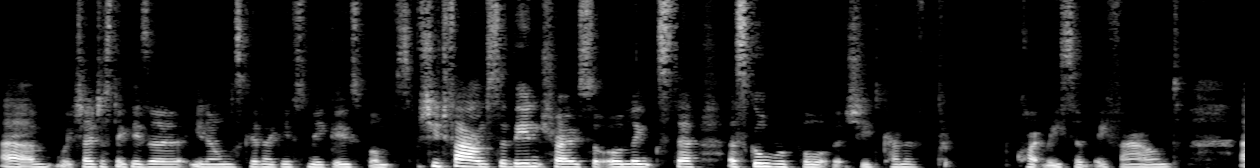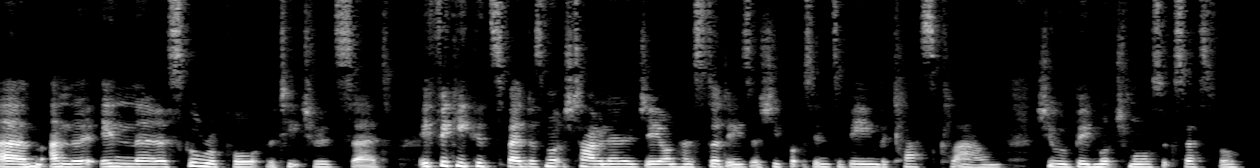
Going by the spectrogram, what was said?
um, which I just think is a, you know, almost kind of gives me goosebumps. She'd found, so the intro sort of links to a school report that she'd kind of quite recently found. Um, and the, in the school report, the teacher had said if Vicki could spend as much time and energy on her studies as she puts into being the class clown, she would be much more successful.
